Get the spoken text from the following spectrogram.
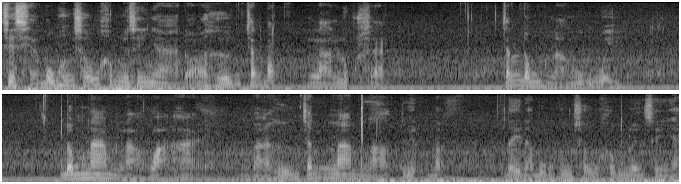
Chia sẻ bốn hướng xấu không nên xây nhà. Đó là hướng chánh bắc là lục sát chánh đông là ngũ quỷ, đông nam là họa hại, và hướng chánh nam là tuyệt mệnh. Đây là bốn hướng xấu không nên xây nhà.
